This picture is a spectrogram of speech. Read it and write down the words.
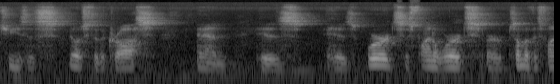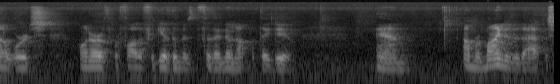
Jesus goes to the cross and his his words, his final words, or some of his final words on earth were, Father, forgive them for they know not what they do. And I'm reminded of that this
